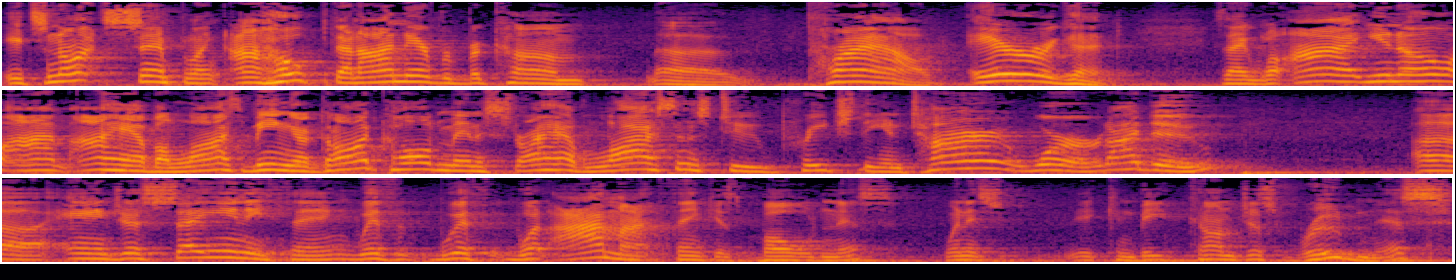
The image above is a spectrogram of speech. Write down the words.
It's not simply, I hope that I never become uh, proud, arrogant, saying, well, I, you know, I, I have a license, being a God called minister, I have license to preach the entire word. I do. Uh, and just say anything with, with what I might think is boldness when it's it can become just rudeness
